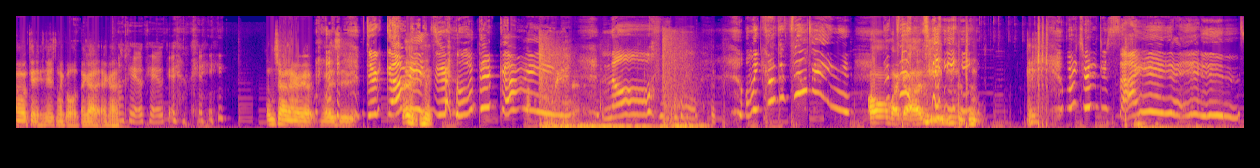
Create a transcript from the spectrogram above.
Oh, okay, here's my gold. I got it. I got it. Okay, okay, okay, okay. I'm trying to hurry up. Let me see. They're coming, dude! They're coming! No! Oh my god! Oh my god. We're trying to do science.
